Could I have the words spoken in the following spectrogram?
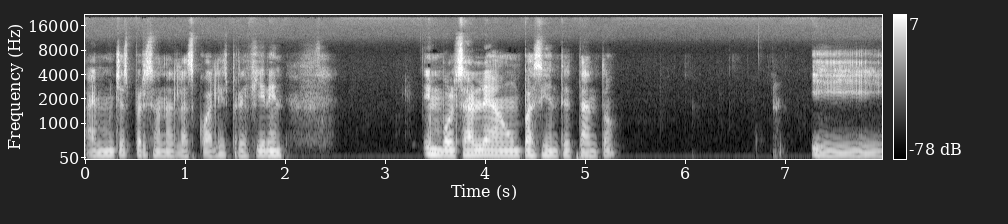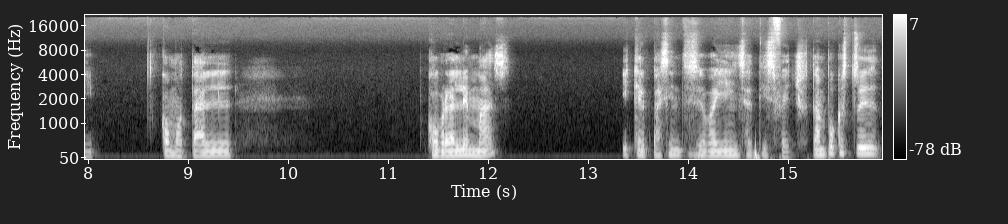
Hay muchas personas las cuales prefieren embolsarle a un paciente tanto y como tal cobrarle más y que el paciente se vaya insatisfecho. Tampoco estoy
